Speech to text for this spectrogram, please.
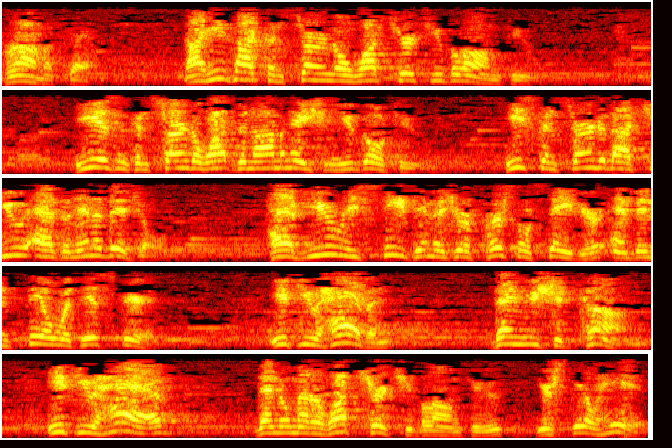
promised that. Now, He's not concerned on what church you belong to. He isn't concerned on what denomination you go to. He's concerned about you as an individual. Have you received Him as your personal Savior and been filled with His Spirit? If you haven't, then you should come. If you have, then no matter what church you belong to, you're still His.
